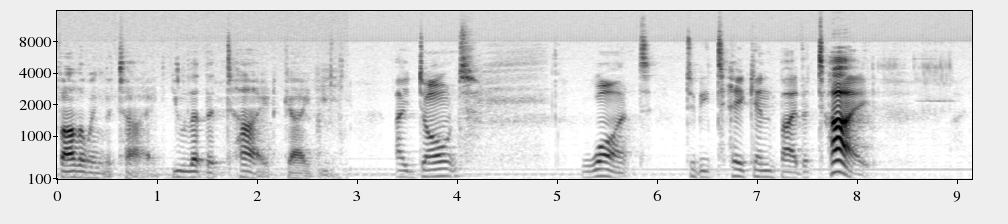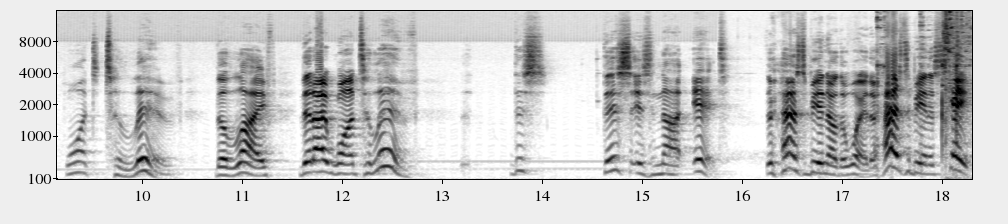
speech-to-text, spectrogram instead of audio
following the tide. You let the tide guide you. I don't want to be taken by the tide. I want to live the life that I want to live. This this is not it. There has to be another way. There has to be an escape.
